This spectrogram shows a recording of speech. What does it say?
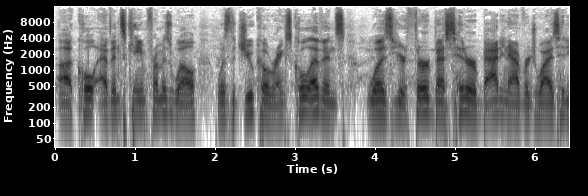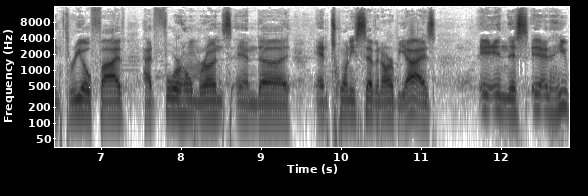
uh, Cole Evans came from as well. Was the JUCO ranks? Cole Evans was your third best hitter batting average wise, hitting 305, had four home runs and uh, and 27 RBIs in this and he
